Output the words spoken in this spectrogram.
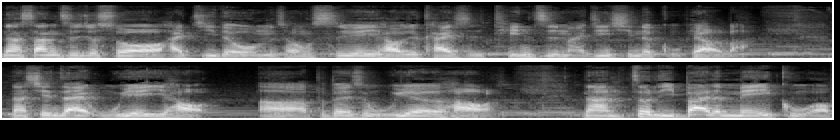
那上次就说，还记得我们从四月一号就开始停止买进新的股票了吧？那现在五月一号啊，不对，是五月二号了。那这礼拜的美股啊，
